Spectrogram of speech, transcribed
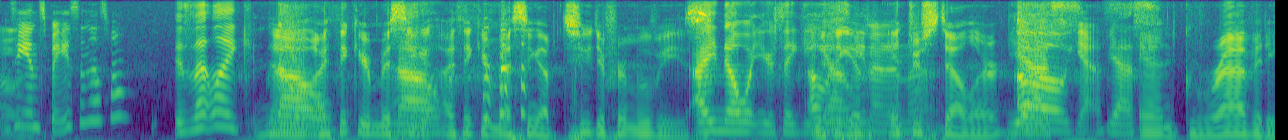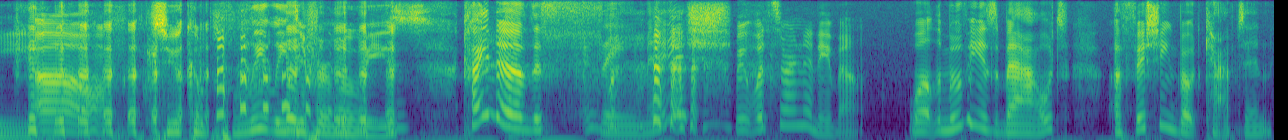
Oh. Is he um, in space in this one? isn't that like No, I think you're missing. No. I think you're messing up two different movies. I know what you're thinking. Oh, you of. yeah. think of it in that. Interstellar Yes. Oh, yes. Yes. and Gravity, Oh, two completely different movies. kind of the same ish. wait, what's Serenity about? Well, the movie is about a fishing boat captain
